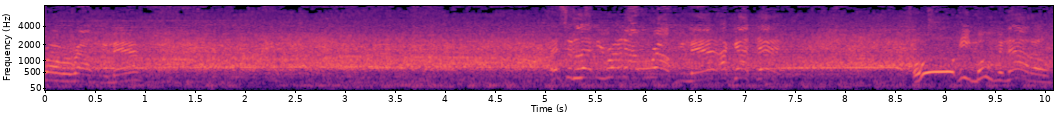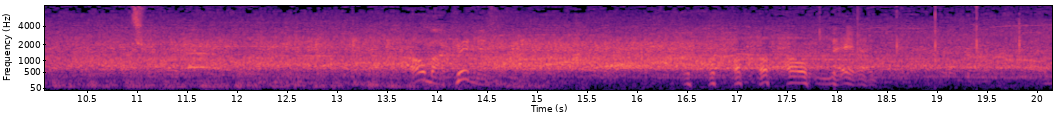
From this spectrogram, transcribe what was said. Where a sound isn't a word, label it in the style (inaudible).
wrong with Ralphie, man. They should let me run out with Ralphie, man. I got that. Ooh, he moving now, though. Oh, my goodness. (laughs) oh, man.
